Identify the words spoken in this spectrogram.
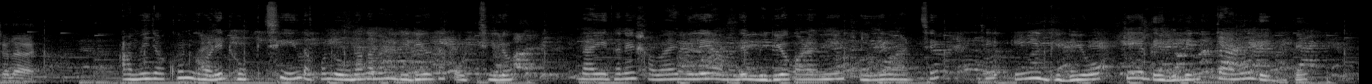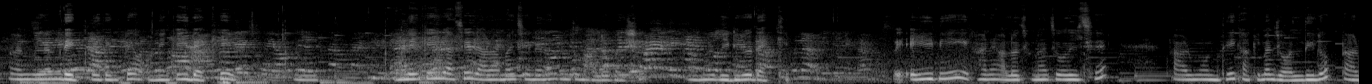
চলে আয়। আমি যখন ঘরে ঢুকছি, তখন রৌনক আমার ভিডিওটা করছিল। তাই এখানে সবাই মিলে আমাদের ভিডিও করা নিয়ে খিল্লি মারছে যে, এই ভিডিও কে দেখবে? কেন দেখবে? আমি বললাম দেখবে দেখবে অনেকেই দেখে। অনেকেই আছে যারা আমার চেনে না কিন্তু ভালোবাসে, আমার ভিডিও দেখে। এই নিয়ে এখানে আলোচনা চলছে। তার মধ্যেই কাকিমা জল দিল তার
